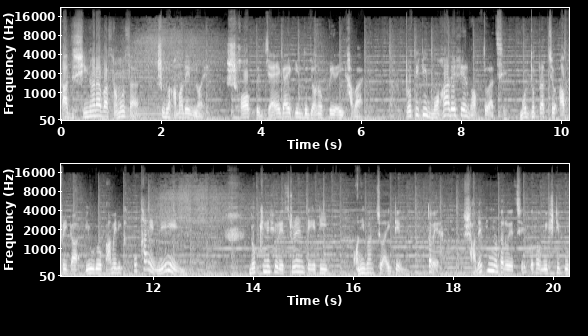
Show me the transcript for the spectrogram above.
আজ সিঙ্গারা বা সামোসা শুধু আমাদের নয়, সব জায়গায় কিন্তু জনপ্রিয় এই খাবার। প্রতিটি মহাদেশের ভক্ত আছে। মধ্যপ্রাচ্য, আফ্রিকা, ইউরোপ, আমেরিকা কোথায় নেই? দক্ষিণ এশীয় রেস্টুরেন্টে এটি অনিবার্য আইটেম তবে স্বাদে ভিন্নতা রয়েছে। কোথাও মিষ্টি পুর,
